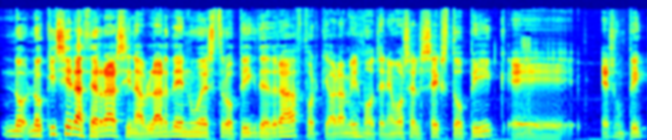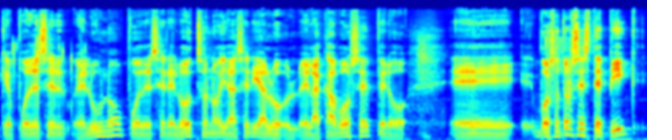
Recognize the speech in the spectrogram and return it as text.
no, no, quisiera cerrar sin hablar de nuestro pick de draft, porque ahora mismo tenemos el sexto pick. Eh, es un pick que puede ser el 1, puede ser el 8, ¿no? Ya sería el acabose, pero eh, vosotros este pick,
